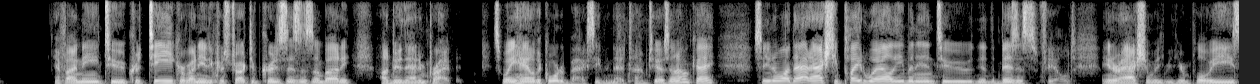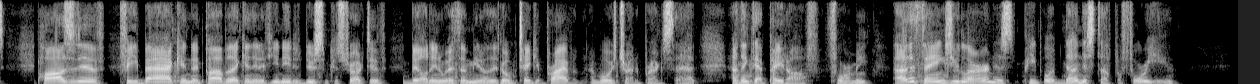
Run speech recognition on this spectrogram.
If I need to critique or if I need a constructive criticism somebody, I'll do that in private. That's the way he handled the quarterbacks even that time too. I said, okay. So you know what? That actually played well even into the, the business field, interaction with, with your employees, positive feedback in the public, and then if you need to do some constructive building with them, you know, go take it privately. I've always tried to practice that. I think that paid off for me. Other things you learn is people have done this stuff before you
